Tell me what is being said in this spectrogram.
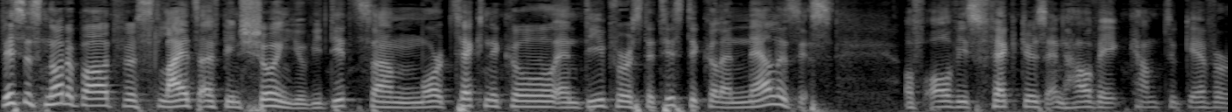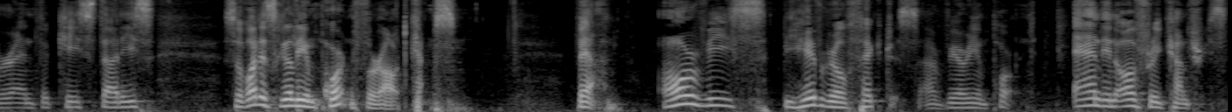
This is not about the slides I've been showing you. We did some more technical and deeper statistical analysis of all these factors and how they come together and the case studies. So, what is really important for outcomes? Well, all these behavioral factors are very important, and in all three countries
